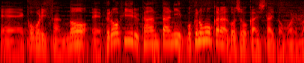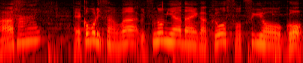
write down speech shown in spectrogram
えー、小堀さんの、えー、プロフィール簡単に僕の方からご紹介したいと思います。はいえー小堀さんは宇都宮大学を卒業後、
